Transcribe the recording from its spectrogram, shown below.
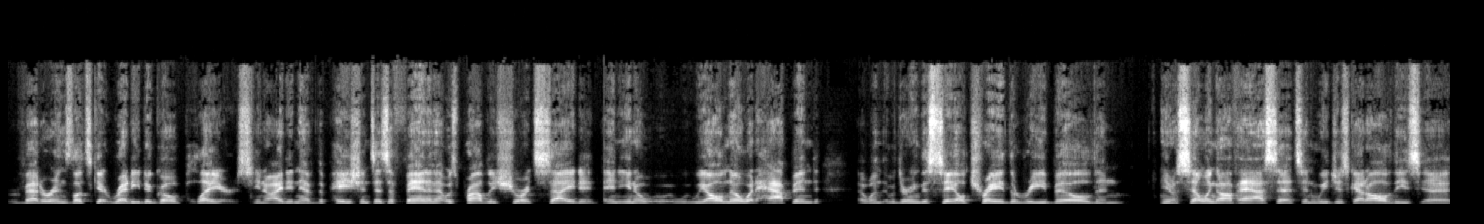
veterans, let's get ready to go players. You know, I didn't have the patience as a fan, and that was probably short sighted. And, you know, we all know what happened uh, when during the sale trade, the rebuild, and, you know, selling off assets. And we just got all of these, uh,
